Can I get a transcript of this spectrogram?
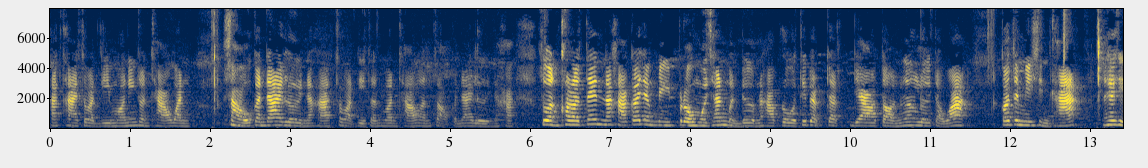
ทักทายสวัสดีมอร์นิ่งตอนเช้าวันเสาร์กันได้เลยนะคะ สวัสดีตอนวันเช้าวันเสาร์กันได้เลยนะคะ ส่วนคอลลาเจนนะคะ ก็ยังมีโปรโมชั่นเหมือนเดิมนะคะ โปรที่แบบจัดยาวต่อเนื่องเลยแต่ว่า ก็จะมีสินค้าไม่ใช่สิ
